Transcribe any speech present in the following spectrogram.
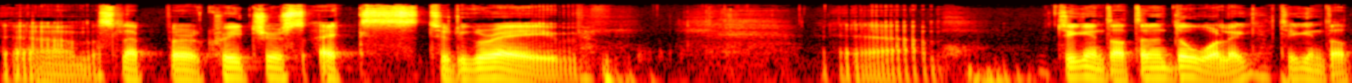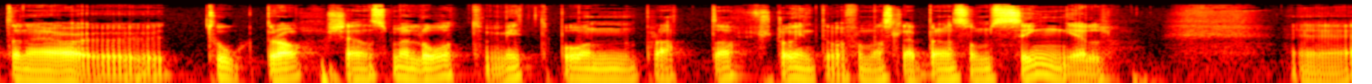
ehm, släpper Creatures X to the Grave. Ehm, Tycker inte att den är dålig, tycker inte att den är uh, tokbra. Känns som en låt mitt på en platta. Förstår inte varför man släpper den som singel eh,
